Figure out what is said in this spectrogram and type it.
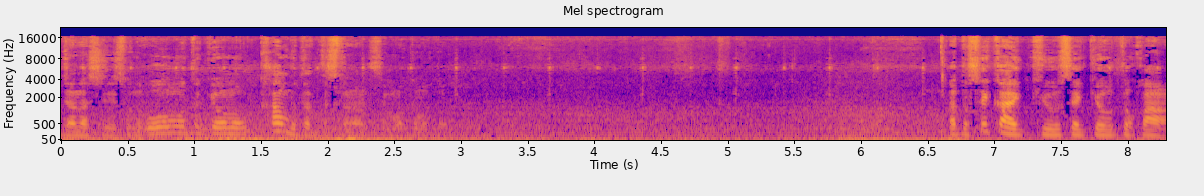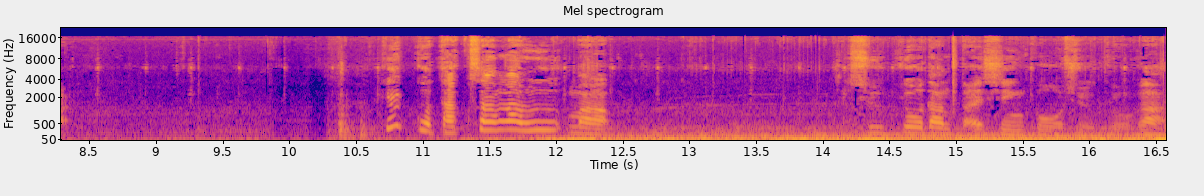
じゃなしに、その大本教の幹部だった人なんですよ、もともと。あと、世界旧世教とか、結構たくさんある、まあ、宗教団体、信仰宗教が、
